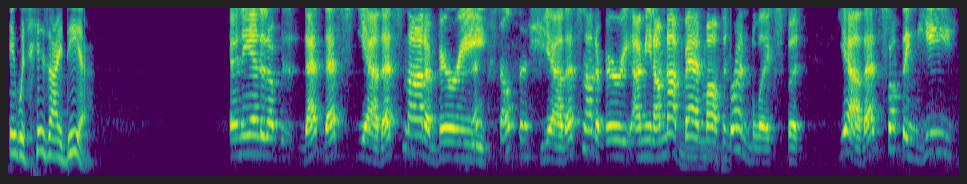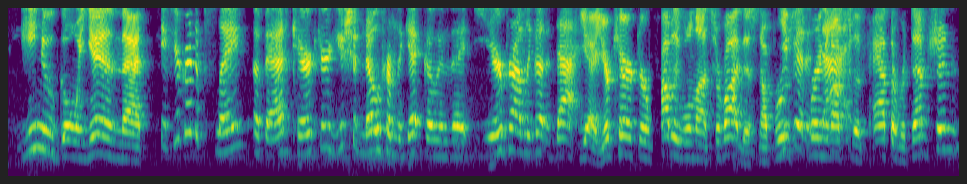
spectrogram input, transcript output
It was his idea. And he ended up that that's yeah, that's not a very That's selfish. Yeah, that's not a very I mean, I'm not bad mouthing friend Blix, but yeah, that's something he he knew going in that If you're going to play a bad character, you should know from the get go that you're probably going to die. yeah, your character probably will not survive this. Now Bruce is bringing die. up the path of redemption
